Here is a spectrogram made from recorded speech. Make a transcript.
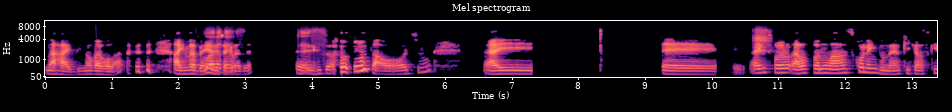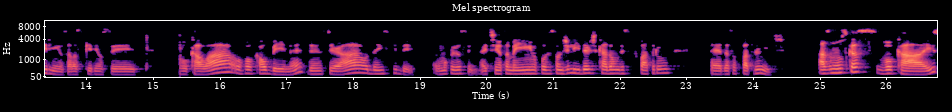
na hype não vai rolar. Ainda bem, Glória a a gente Deus. agradece. É, então, tá ótimo. Aí, é, aí eles foram, elas foram lá escolhendo, né, o que, que elas queriam. Se elas queriam ser vocal A ou vocal B, né? Dancer A ou dance B. Alguma coisa assim. Aí tinha também uma posição de líder de cada um desses quatro, é, dessas quatro units. As músicas vocais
